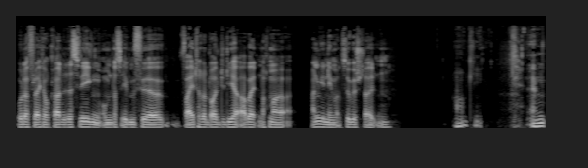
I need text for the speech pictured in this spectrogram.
oder vielleicht auch gerade deswegen, um das eben für weitere Leute, die hier arbeiten, nochmal angenehmer zu gestalten. Okay. Ähm,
